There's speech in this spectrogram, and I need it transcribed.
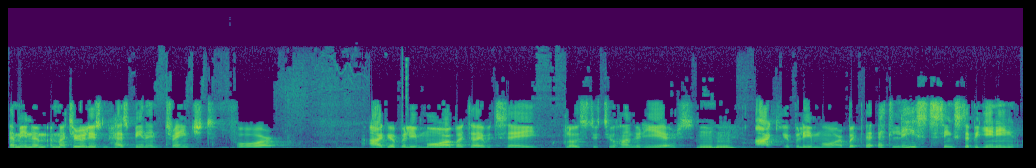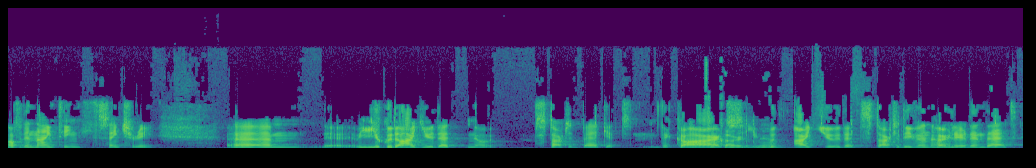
I mean, materialism has been entrenched for arguably more, but I would say close to 200 years, mm-hmm. arguably more, but at least since the beginning of the 19th century. Um, you could argue that you know started back at Descartes. Descartes you yeah. could argue that started even earlier than that.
